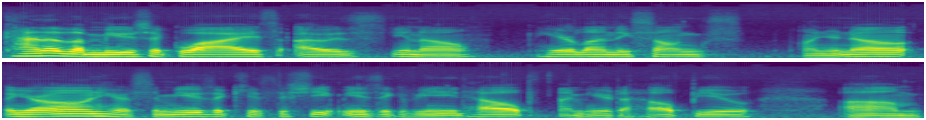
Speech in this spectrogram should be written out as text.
kind of the music wise, I was you know here learn these songs on your no your own. Here's some music. Here's the sheet music. If you need help, I'm here to help you. Um,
